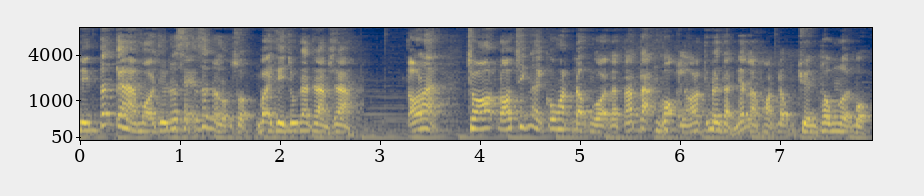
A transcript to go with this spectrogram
thì tất cả mọi thứ nó sẽ rất là lộn xộn. Vậy thì chúng ta làm nào đó là cho đó chính là cái hoạt động gọi là ta tạm gọi nó là cái đơn giản nhất là hoạt động truyền thông nội bộ.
